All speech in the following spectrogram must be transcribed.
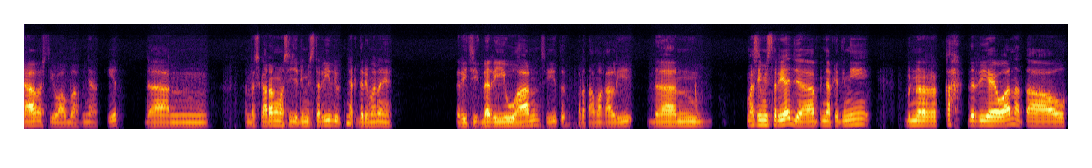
ya pasti wabah penyakit dan sampai sekarang masih jadi misteri penyakit dari mana ya? Dari dari Wuhan sih itu pertama kali dan masih misteri aja penyakit ini benerkah dari hewan atau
